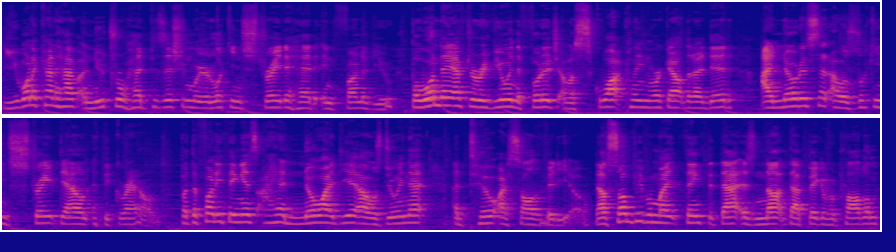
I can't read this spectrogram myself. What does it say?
You want to kind of have a neutral head position where you're looking straight ahead in front of you. But one day after reviewing the footage of a squat clean workout that I did, I noticed that I was looking straight down at the ground. But the funny thing is, I had no idea I was doing that until I saw the video. Now some people might think that that is not that big of a problem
